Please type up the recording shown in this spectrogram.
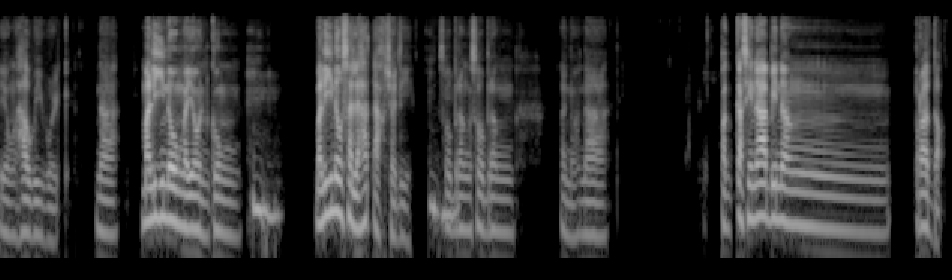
yung how we work, na malinaw ngayon kung, Mm. malinaw sa lahat actually. Mm. Sobrang, sobrang, ano, na, pagka sinabi ng product,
